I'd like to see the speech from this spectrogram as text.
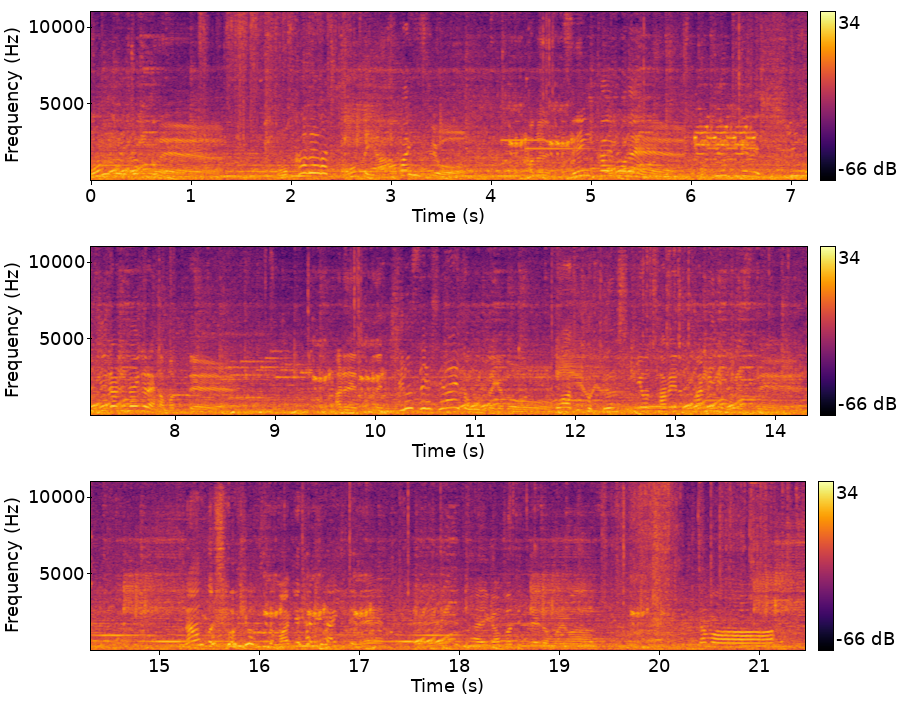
本当にちょっとねお金がちょっと本当やばいんですよ。あの、ね、前回もね時々でね信じられないぐらいハマって。あれね多分ね抽選してないと思うんだけどここはちょっと軍資金を貯めるためにもですねなんと商業ちょっと負けられないんでね。はい頑張っていきたいと思います。どうもー。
